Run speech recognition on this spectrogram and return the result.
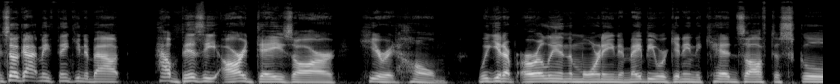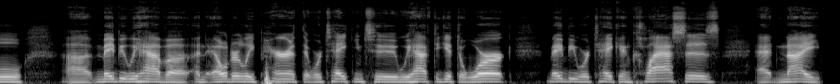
And so it got me thinking about how busy our days are here at home. We get up early in the morning and maybe we're getting the kids off to school. Uh, maybe we have a, an elderly parent that we're taking to. We have to get to work. Maybe we're taking classes at night.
